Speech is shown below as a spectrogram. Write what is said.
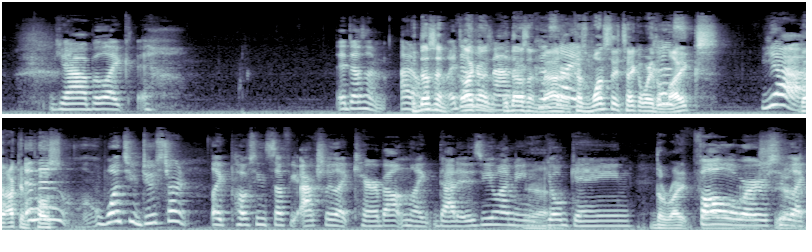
yeah, but like. It doesn't. I don't it doesn't Know. It doesn't I, matter. it doesn't matter like, because once they take away the likes, yeah, then I can and post- then once you do start like posting stuff you actually like care about and like that is you. I mean, Yeah. you'll gain the right followers, who yeah. like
